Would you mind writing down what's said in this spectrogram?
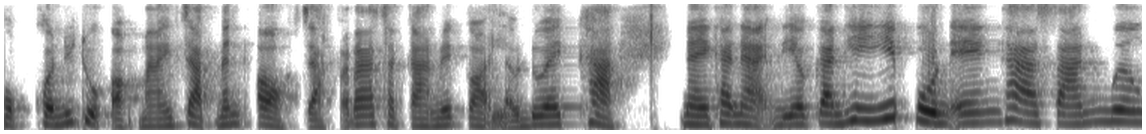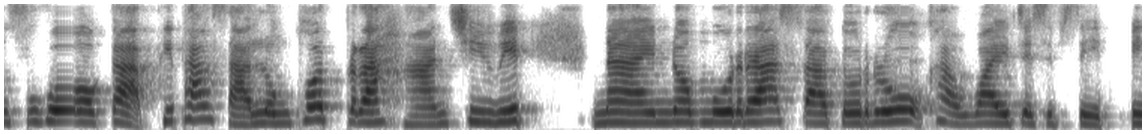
6 คนที่ถูกออกหมายจับนั้นออกจากราชการไว้ก่อนแล้วด้วยค่ะ ในขณะเดียวกันที่ญี่ปุ่นเองค่ะศาลเมืองฟุกุโอกะพิพากษาลงโทษประหารชีวิต นายโนมุระซาโตรุค่ะวัย 74 ปี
